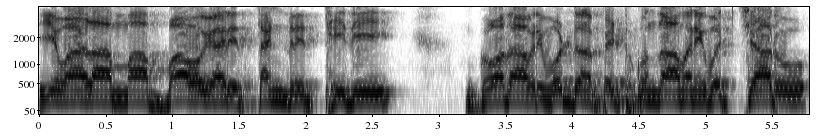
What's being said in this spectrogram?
ఇవాళ మా బావగారి తండ్రి తిది. గోదావరి ఒడ్డున పెట్టుకుందామని వచ్చారు.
